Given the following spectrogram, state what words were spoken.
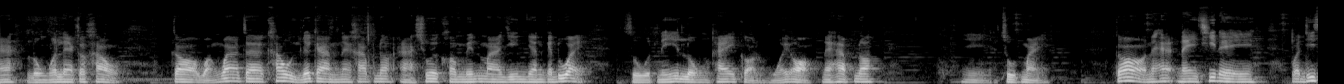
นะ ลงงวดแรกก็เข้า ก็หวังว่าจะเข้าอีกแล้วกันนะครับเนาะอ่าช่วยคอมเมนต์มายืนยันกันด้วย สูตรนี้ลงให้ก่อนหวยออกนะครับเนาะนี่สูตรใหม่ ก็นะฮะในที่ในวันที่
